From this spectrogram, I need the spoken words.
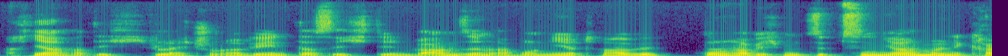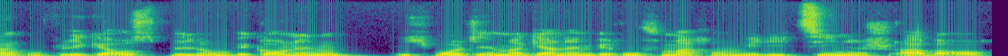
Ach ja, hatte ich vielleicht schon erwähnt, dass ich den Wahnsinn abonniert habe. Dann habe ich mit 17 Jahren meine Krankenpflegeausbildung begonnen. Ich wollte immer gerne einen Beruf machen, medizinisch, aber auch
